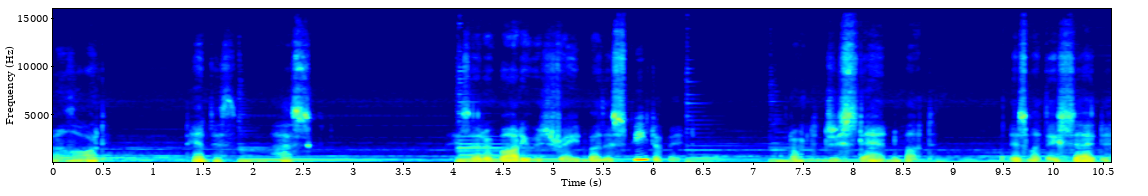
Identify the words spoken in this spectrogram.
my lord. Tandis asked. They said her body was strained by the speed of it. I don't understand, but that is what they said.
